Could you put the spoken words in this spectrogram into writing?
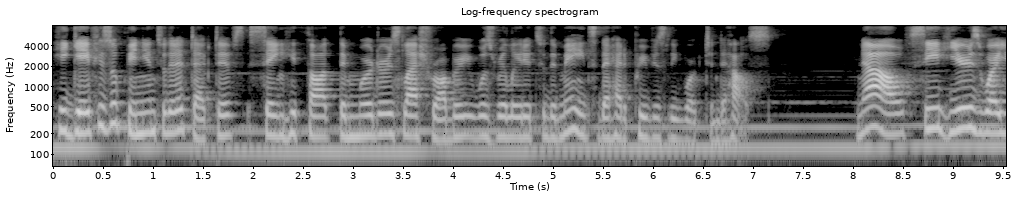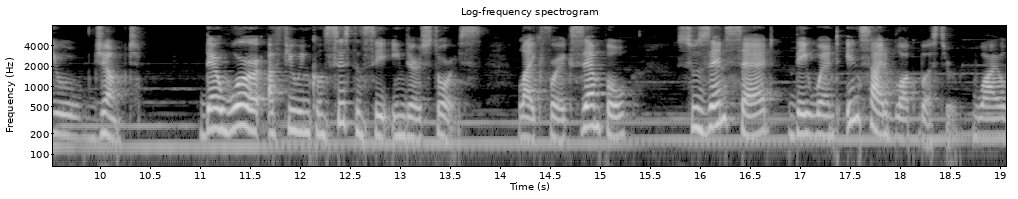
He gave his opinion to the detectives, saying he thought the murder slash robbery was related to the maids that had previously worked in the house. Now, see, here's where you jumped. There were a few inconsistency in their stories. Like, for example, Suzanne said they went inside Blockbuster, while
